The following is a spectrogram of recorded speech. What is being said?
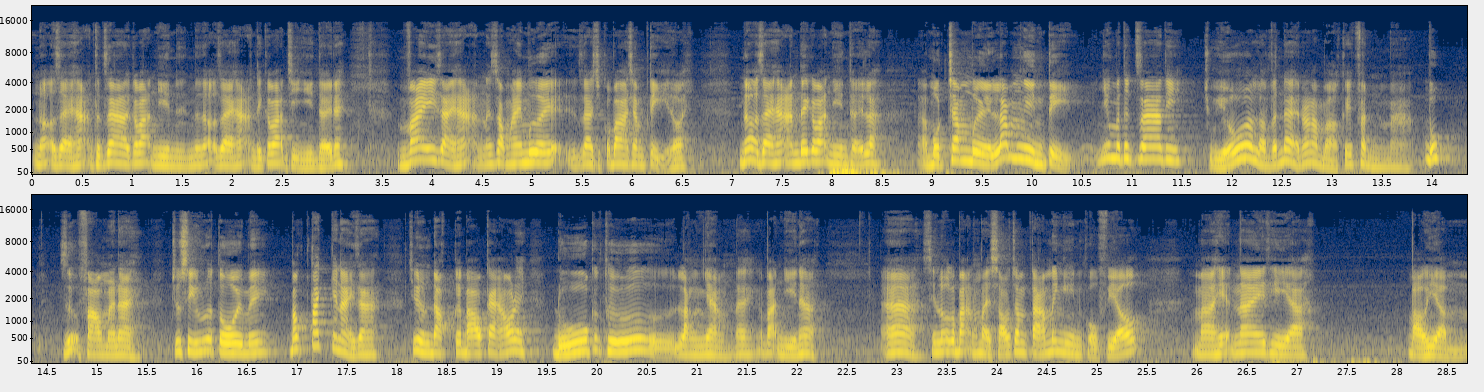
nợ dài hạn. Thực ra là các bạn nhìn nợ dài hạn thì các bạn chỉ nhìn thấy đây. Vay dài hạn cái dòng 20 ấy, thực ra chỉ có 300 tỷ thôi. Nợ dài hạn đây các bạn nhìn thấy là à, 115.000 tỷ. Nhưng mà thực ra thì chủ yếu là vấn đề nó nằm ở cái phần mà book dự phòng này này. Chút xíu nữa tôi mới bóc tách cái này ra. Chứ đừng đọc cái báo cáo đây. Đủ các thứ lằng nhằng. Đây các bạn nhìn ha. À xin lỗi các bạn không phải 680.000 cổ phiếu. Mà hiện nay thì à, bảo hiểm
